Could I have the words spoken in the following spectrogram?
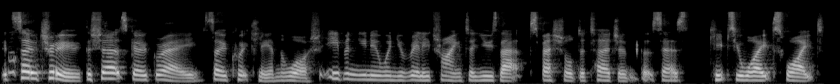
it's so true. The shirts go grey so quickly in the wash. Even, you know, when you're really trying to use that special detergent that says keeps your whites white,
